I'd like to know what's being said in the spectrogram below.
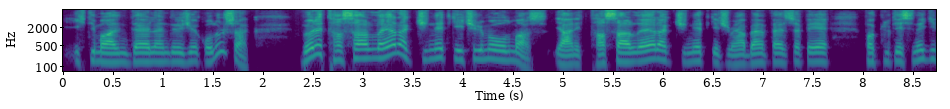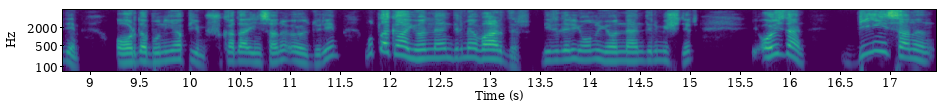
ihtimalini değerlendirecek olursak böyle tasarlayarak cinnet geçirme olmaz. Yani tasarlayarak cinnet geçirme. Ya ben felsefeye fakültesine gideyim. Orada bunu yapayım. Şu kadar insanı öldüreyim. Mutlaka yönlendirme vardır. Birileri onu yönlendirmiştir. O yüzden bir insanın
